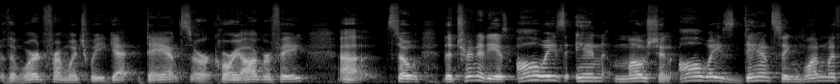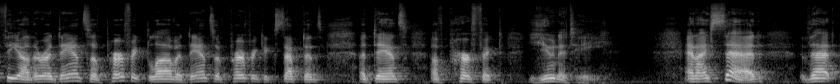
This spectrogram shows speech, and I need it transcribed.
the word from which we get dance or choreography. Uh, so the Trinity is always in motion, always dancing one with the other, a dance of perfect love, a dance of perfect acceptance, a dance of perfect unity. And I said that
